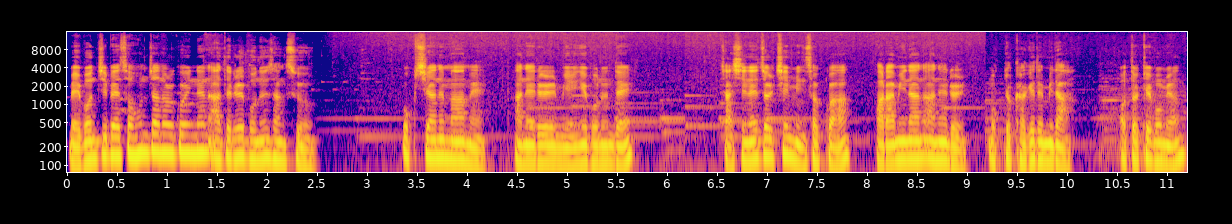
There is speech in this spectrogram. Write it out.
매번 집에서 혼자 놀고 있는 아들을 보는 상수. 혹시 하는 마음에 아내를 미행해 보는데 자신의 절친 민석과 바람이 난 아내를 목격하게 됩니다. 어떻게 보면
